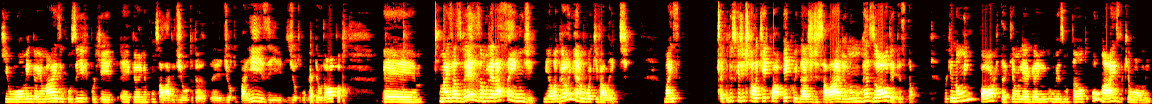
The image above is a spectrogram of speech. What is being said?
que o homem ganha mais, inclusive, porque é, ganha com salário de, outra, é, de outro país e de outro lugar da Europa. É, mas às vezes a mulher ascende e ela ganha o equivalente. Mas é por isso que a gente fala que equidade de salário não resolve a questão. Porque não importa que a mulher ganhe o mesmo tanto ou mais do que o homem.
